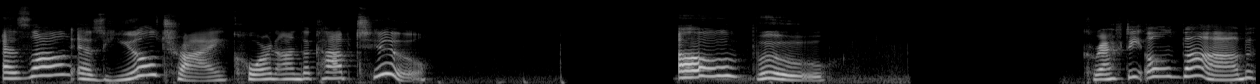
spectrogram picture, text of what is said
As long as you'll try corn on the cob too. Oh, boo! Crafty old Bob.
